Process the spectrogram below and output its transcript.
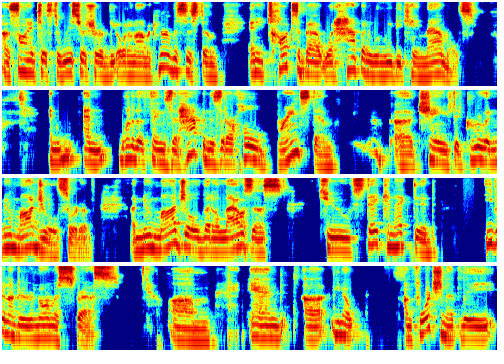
a, scientist, a researcher of the autonomic nervous system, and he talks about what happened when we became mammals. And, and one of the things that happened is that our whole brainstem uh, changed. It grew a new module, sort of, a new module that allows us to stay connected even under enormous stress. Um, and, uh, you know, unfortunately,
